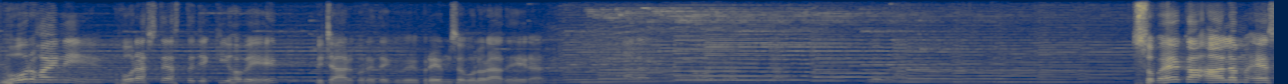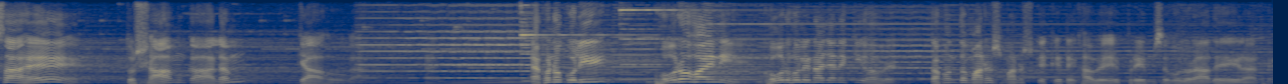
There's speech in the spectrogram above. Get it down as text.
ভোর হয়নি ভোর আস্তে আস্তে যে কি হবে বিচার করে দেখবে প্রেম সে বলো রাধে রাধে सुबह का आलम ऐसा है तो शाम का आलम क्या होगा এখনো কলি ভোরও হয়নি, ঘোর হলে না জানে কি হবে। তখন তো মানুষ মানুষকে কেটে খাবে, প্রেম সে বলো রাধে রাধে।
